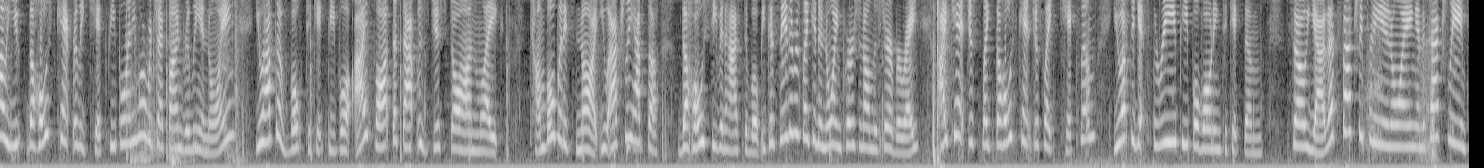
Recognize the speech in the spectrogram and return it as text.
how you the host can't really kick people anymore, which I find really annoying? You have to vote to kick people. I thought that that was just on like tumble, but it's not. You actually have to, the host even has to vote. Because say there was like an annoying person on the server, right? I can't just, like, the host can't just, like, kick them. You have to get three people voting to kick them. So, yeah, that's actually pretty annoying, and it's actually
